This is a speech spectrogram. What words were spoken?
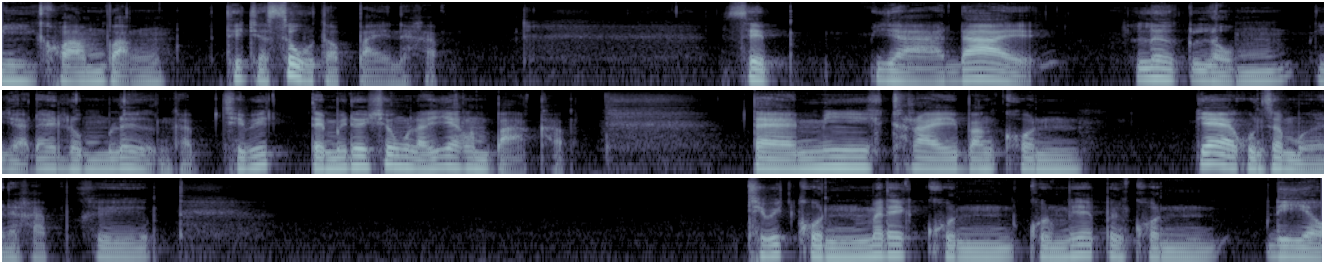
มีความหวังที่จะสู้ต่อไปนะครับ 10. อย่าได้ เลิกล้ม อย่าได้ล้มเลิกครับ ชีวิตเต็มไปด้วยช่วงเวลายากลำบากครับ แต่มีใครบางคนแย่คุณเสมอนะครับ คือ ชีวิตคุณไม่ได้คุณคุณไม่ได้เป็นคนเดียว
